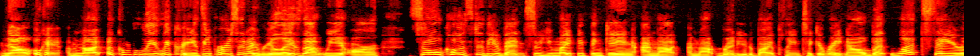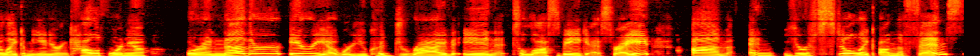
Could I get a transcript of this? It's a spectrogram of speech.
Now, okay, I'm not a completely crazy person. I realize that we are so close to the event. So you might be thinking, I'm not, I'm not ready to buy a plane ticket right now. But let's say you're like me and you're in California or another area where you could drive in to Las Vegas, right? Um, and you're still like on the fence.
